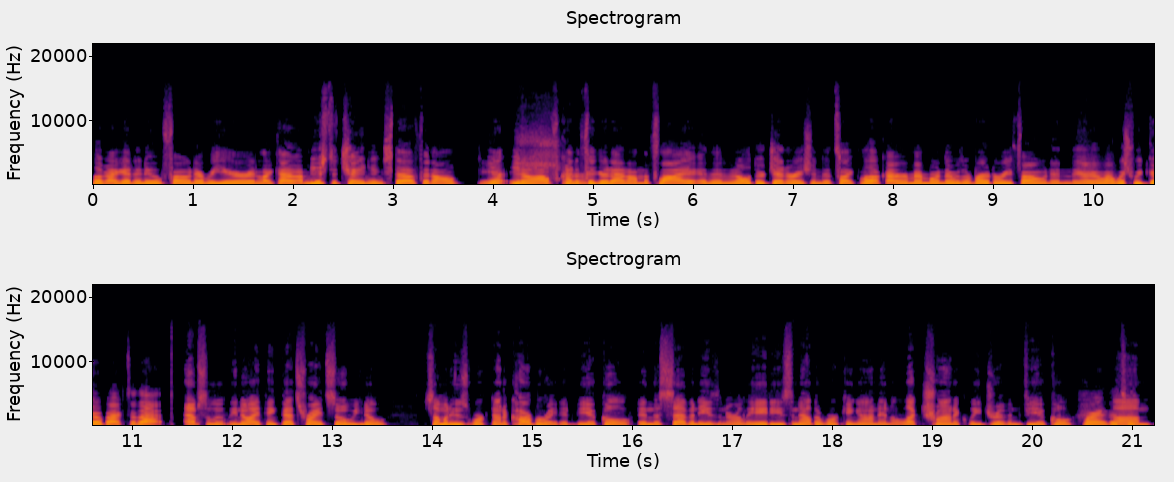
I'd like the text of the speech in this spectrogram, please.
look, I get a new phone every year, and like I, I'm used to changing stuff, and I'll yeah, you know, I'll kind of figure it out on the fly. And then an older generation that's like, look, I remember when there was a rotary phone, and you Mm. know, I wish we'd go back to that. Absolutely. No, I think that's right. So, you know, someone who's worked on a carbureted vehicle in the 70s and early 80s, and now they're working on an electronically driven vehicle. Right. It's Um,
